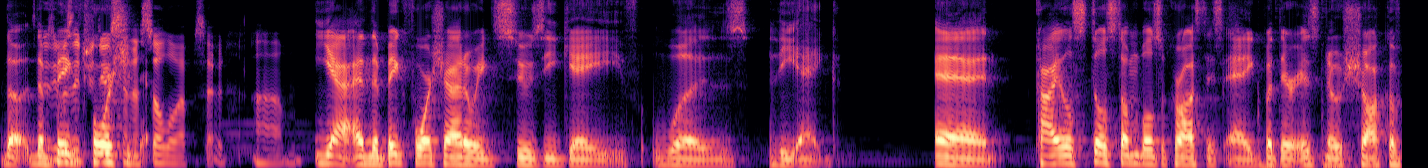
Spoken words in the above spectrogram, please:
the the Susie was big introduced in a solo episode. Um, Yeah, and the big foreshadowing Susie gave was the egg. And Kyle still stumbles across this egg, but there is no shock of,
